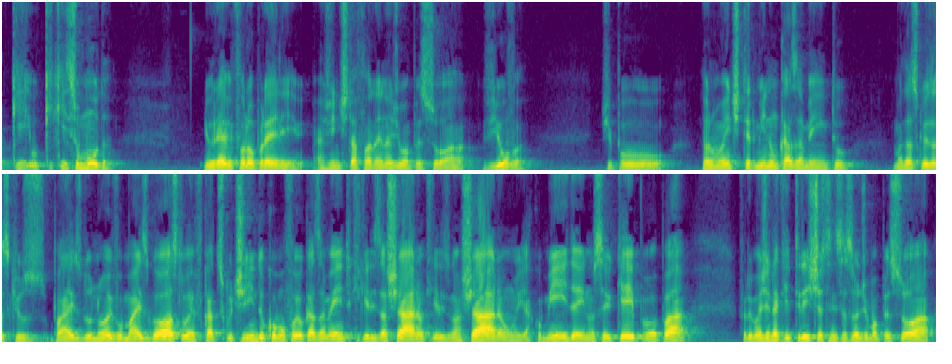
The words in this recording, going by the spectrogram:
que, o que, que isso muda? E o Rebbe falou para ele, a gente está falando de uma pessoa viúva. Tipo, normalmente termina um casamento uma das coisas que os pais do noivo mais gostam é ficar discutindo como foi o casamento, o que, que eles acharam, o que eles não acharam, e a comida, e não sei o que, papapá. Falei, imagina que triste a sensação de uma pessoa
